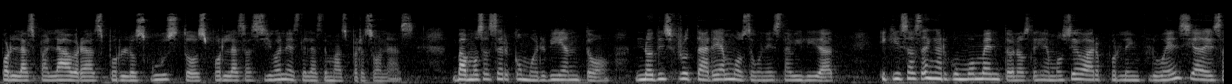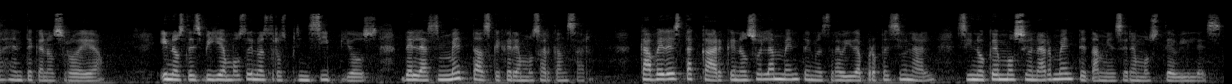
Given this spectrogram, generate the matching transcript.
por las palabras, por los gustos, por las acciones de las demás personas. Vamos a ser como el viento, no disfrutaremos de una estabilidad y quizás en algún momento nos dejemos llevar por la influencia de esa gente que nos rodea y nos desviemos de nuestros principios, de las metas que queremos alcanzar. Cabe destacar que no solamente en nuestra vida profesional, sino que emocionalmente también seremos débiles.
